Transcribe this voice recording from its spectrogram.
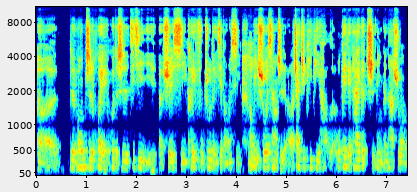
呃人工智慧或者是机器呃学习可以辅助的一些东西。好比说像是呃 ChatGPT 好了，我可以给他一个指令，跟他说，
